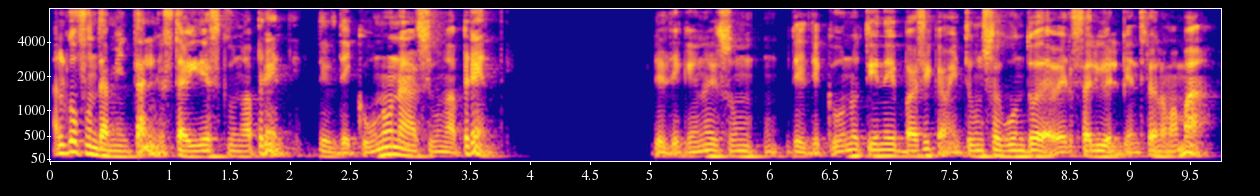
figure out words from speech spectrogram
Algo fundamental en esta vida es que uno aprende. Desde que uno nace, uno aprende. Desde que uno, es un, desde que uno tiene básicamente un segundo de haber salido del vientre de la mamá,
